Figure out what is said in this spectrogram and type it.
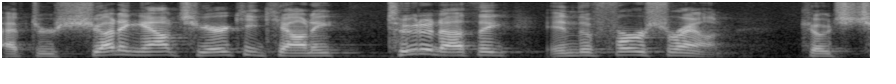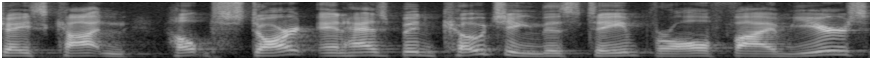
after shutting out Cherokee County 2 0 in the first round. Coach Chase Cotton helped start and has been coaching this team for all five years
